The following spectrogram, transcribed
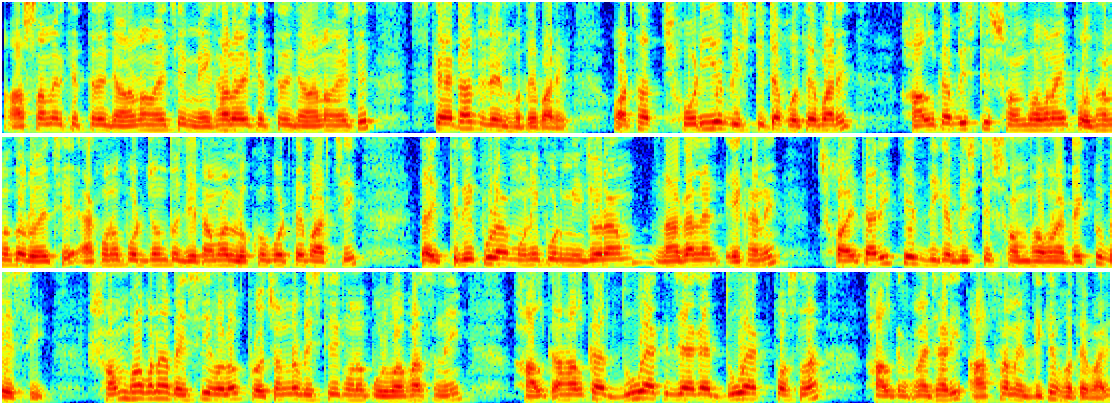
আসামের ক্ষেত্রে জানানো হয়েছে, মেঘালয়ের ক্ষেত্রে জানানো হয়েছে স্ক্যাটার্ড রেন হতে পারে। অর্থাৎ ছড়িয়ে বৃষ্টিটা হতে পারে। হালকা বৃষ্টির সম্ভাবনাই প্রধানত রয়েছে। এখনও পর্যন্ত যেটা আমরা লক্ষ্য করতে পারছি, তাই ত্রিপুরা, মণিপুর, মিজোরাম, নাগাল্যান্ড এখানে ছয় তারিখের দিকে বৃষ্টির সম্ভাবনাটা একটু বেশি। সম্ভাবনা বেশি হলেও প্রচণ্ড বৃষ্টির কোনো পূর্বাভাস নেই। হালকা হালকা দু এক জায়গায় দু এক পশলা হালকা মাঝারি আসামের দিকে হতে পারে।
